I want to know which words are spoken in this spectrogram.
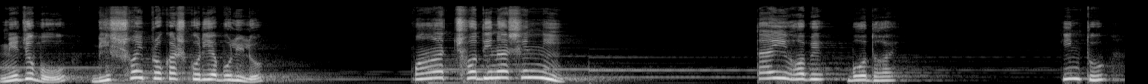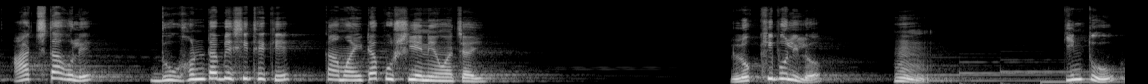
মেজবউ বিস্ময় প্রকাশ করিয়া বলিল, পাঁচ ছ দিন আসেননি? তাই হবে বোধ হয়। কিন্তু আজ তাহলে দু ঘণ্টা বেশি থেকে কামাইটা পুষিয়ে নেওয়া চাই। লক্ষ্মী বলিল, হুম, কিন্তু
